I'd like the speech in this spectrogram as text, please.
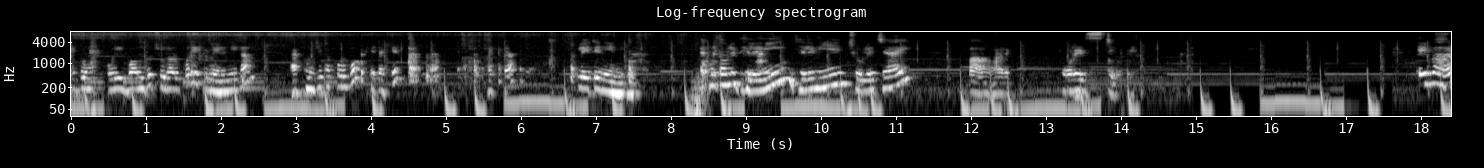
একদম ওই বন্ধ চুলার উপরে একটু নেড়ে নিলাম। এখন যেটা করব, এটাকে একটা প্লেটে নিয়ে নিব এখন তাহলে ঢেলে নিই, ঢেলে নিয়ে চলে যাই আর পরের স্টেপে এবার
